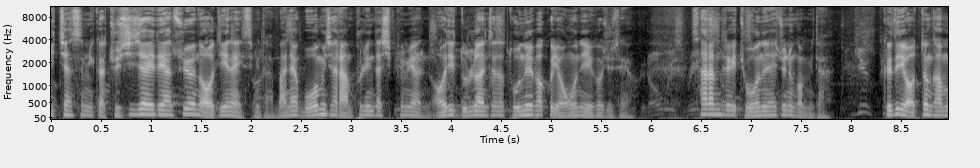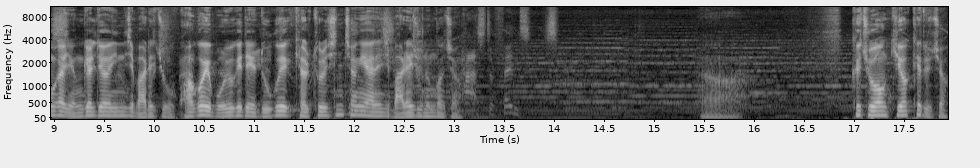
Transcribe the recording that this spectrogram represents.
있지 않습니까? 주시자에 대한 수요는 어디에나 있습니다. 만약 모험이 잘 안 풀린다 싶으면 어디 눌러 앉아서 돈을 받고 영혼을 읽어주세요. 사람들에게 조언을 해주는 겁니다. 그들이 어떤 가문과 연결되어 있는지 말해주고 과거의 모욕에 대해 누구에게 결투를 신청해야 하는지 말해주는 거죠. 그 조언 기억해두죠.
